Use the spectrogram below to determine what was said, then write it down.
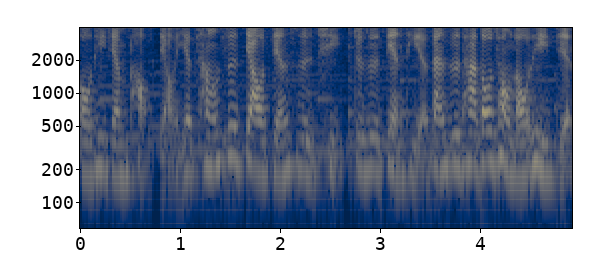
楼梯间跑掉，也尝试调监视器，就是电梯的，但是他都从楼梯间。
